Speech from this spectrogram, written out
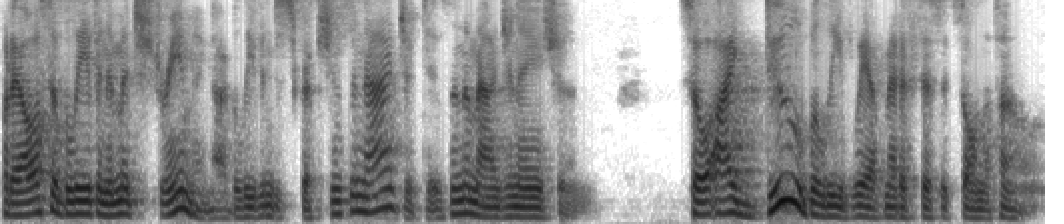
But I also believe in image streaming. I believe in descriptions and adjectives and imagination. So I do believe we have metaphysics on the phone.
